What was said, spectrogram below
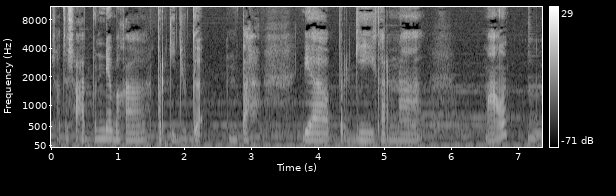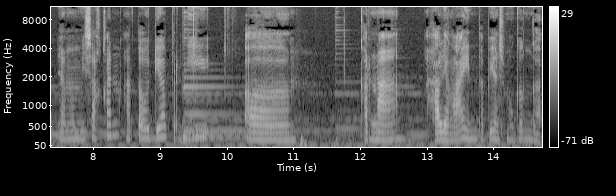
suatu saat pun dia bakal pergi juga. Entah dia pergi karena maut yang memisahkan atau dia pergi uh, karena hal yang lain. Tapi ya semoga enggak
